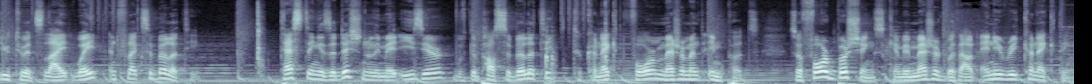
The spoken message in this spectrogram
due to its light weight and flexibility. Testing is additionally made easier with the possibility to connect four measurement inputs, so four bushings can be measured without any reconnecting.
